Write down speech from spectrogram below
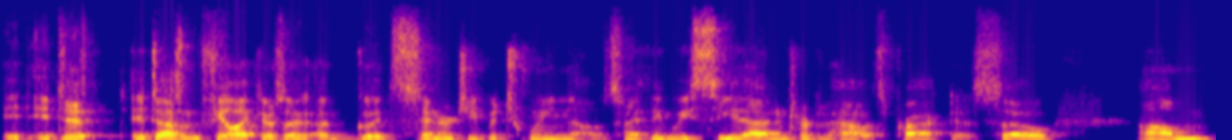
it, it just it doesn't feel like there's a, a, good synergy between those. And I think we see that in terms of how it's practiced. So um,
